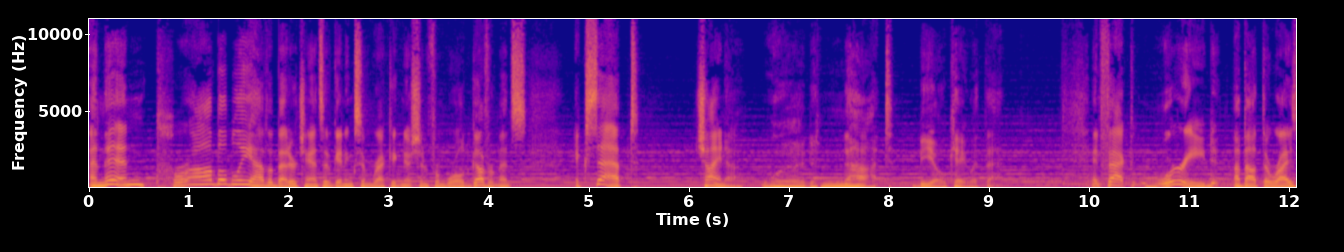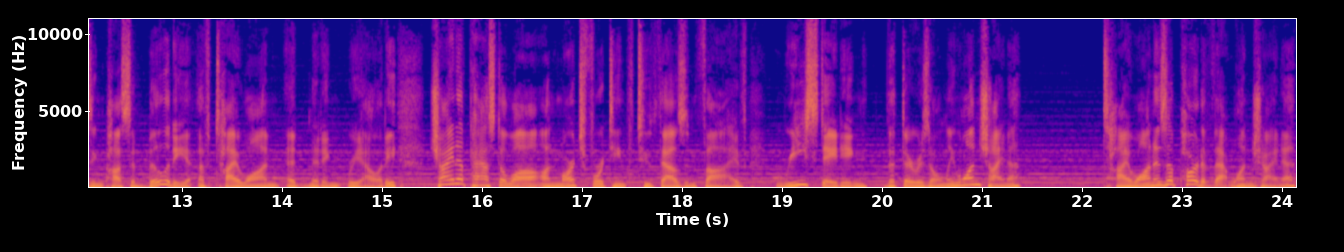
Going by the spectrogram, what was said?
And then probably have a better chance of getting some recognition from world governments. Except China would not be okay with that. In fact, worried about the rising possibility of Taiwan admitting reality, China passed a law on March 14, 2005, restating that there is only one China. Taiwan is a part of that one China.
